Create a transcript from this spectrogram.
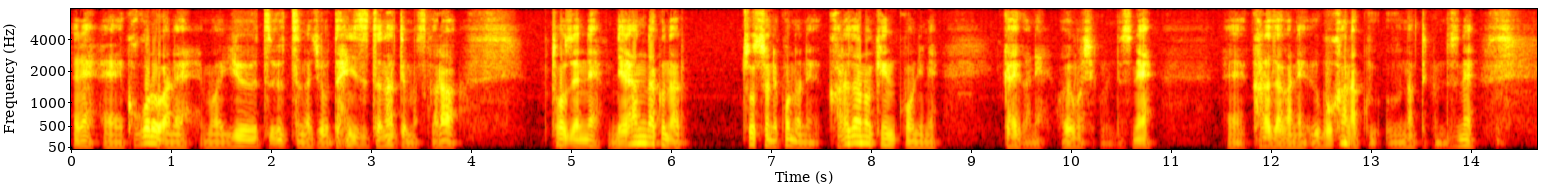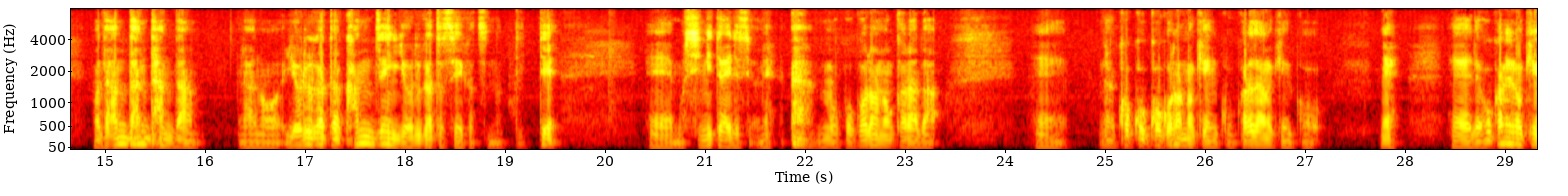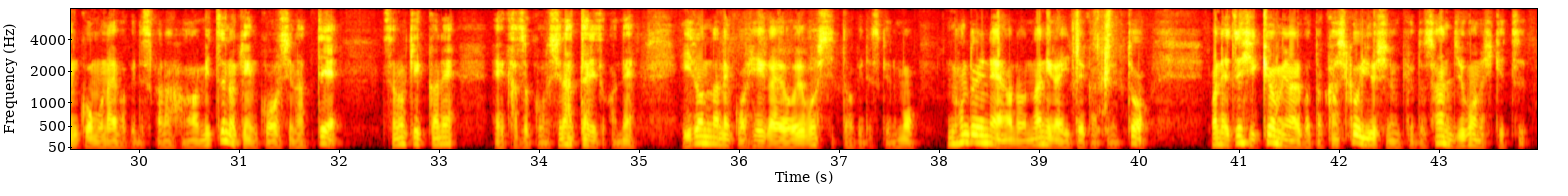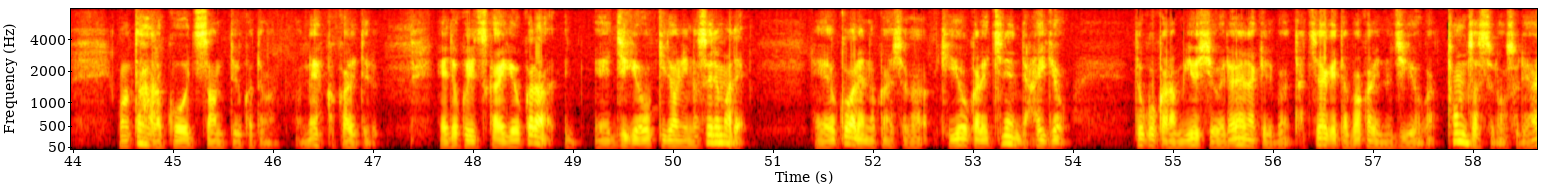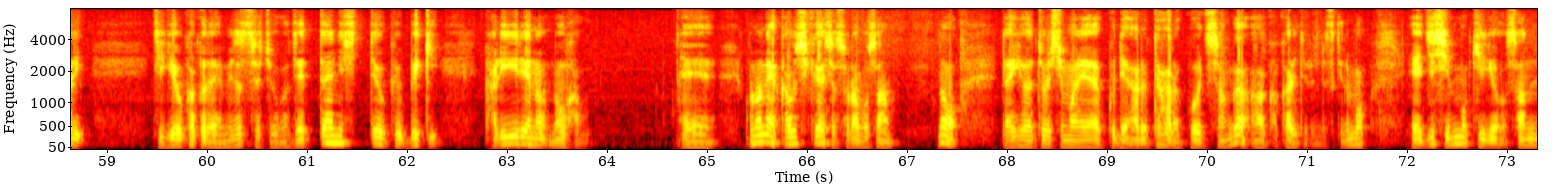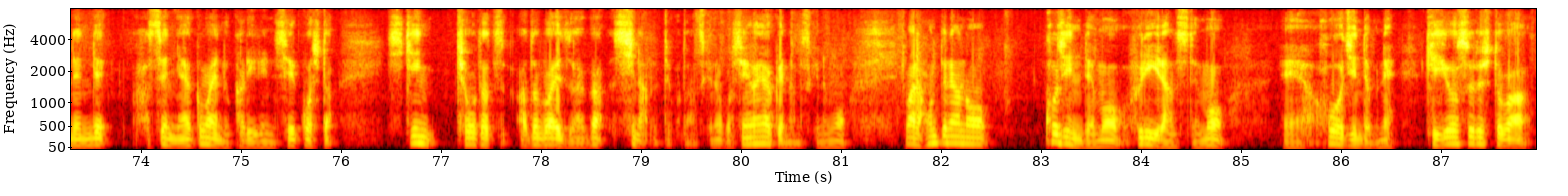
でね、えー心がね、まあ、憂鬱、鬱な状態にずっとなってますから、当然ね、寝らんなくなる。そうするとね、今度ね、体の健康にね、害がね、及ぼしてくるんですね。えー体がね、動かなくなってくるんですね。まあ、だんだんだんだん、あの、夜型、完全夜型生活になっていって、えーもう死にたいですよね。もう心の体、えーここ心の健康、体の健康、ね。えーで、お金の健康もないわけですから、3つの健康を失って、その結果ね、え家族を失ったりとかね、いろんなね、こう、弊害を及ぼしていったわけですけども、本当にね、あの、何が言いたいかというと、まあね、ぜひ興味のある方は、賢い融資の受け方35の秘訣、この田原光一さんという方がね、書かれてる、えー独立開業から、えー事業を軌道に乗せるまで、えー、横割れの会社が起業から1年で廃業、どこからも融資を得られなければ立ち上げたばかりの事業が頓挫する恐れあり、事業拡大を目指す社長が絶対に知っておくべき借り入れのノウハウ。えー、このね、株式会社ソラボさんの代表取締役である田原光一さんが書かれてるんですけども、えー、自身も企業3年で8200万円の借り入れに成功した。資金調達アドバイザーが指南ということなんですけどこれ1400円なんですけども、まあね、本当にあの、個人でもフリーランスでも、えー、法人でもね、起業する人は、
